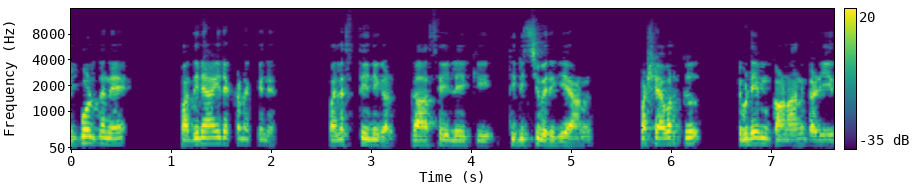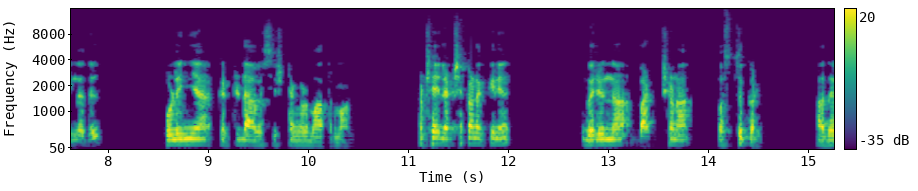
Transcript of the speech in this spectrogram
ഇപ്പോൾ തന്നെ പതിനായിരക്കണക്കിന് പലസ്തീനികൾ ഗാസയിലേക്ക് തിരിച്ചു വരികയാണ്. പക്ഷെ അവർക്ക് എവിടെയും കാണാൻ കഴിയുന്നത് പൊളിഞ്ഞ കെട്ടിടാവശിഷ്ടങ്ങൾ മാത്രമാണ്. പക്ഷേ ലക്ഷക്കണക്കിന് വരുന്ന ഭക്ഷണ വസ്തുക്കൾ അത്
